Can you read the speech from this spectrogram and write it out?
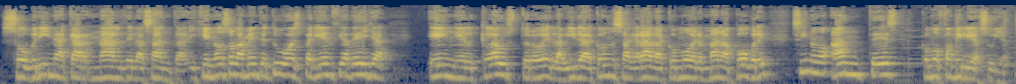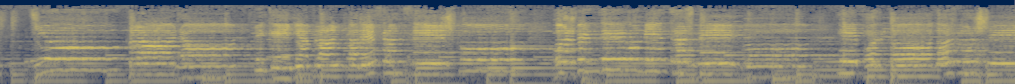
sobrina carnal de la santa y que no solamente tuvo experiencia de ella en el claustro, en la vida consagrada como hermana pobre, sino antes como familia suya. Yo, Clara, pequeña planta de Francisco, os bendigo mientras y por todos los.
